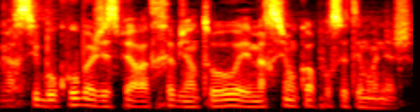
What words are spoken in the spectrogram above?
Merci beaucoup. Bah, J'espère à très bientôt et merci encore pour ce témoignage.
